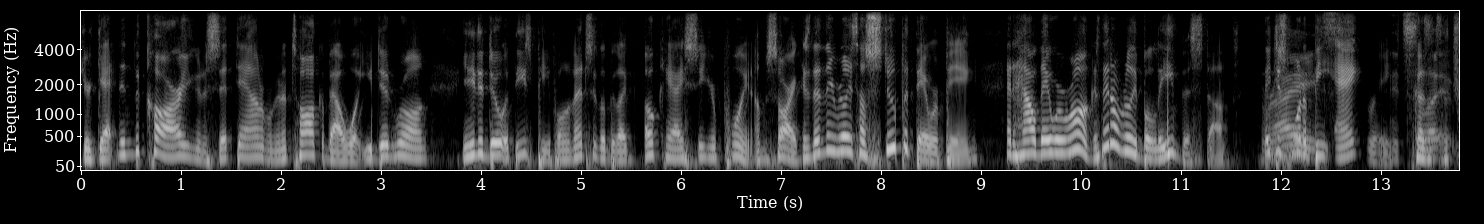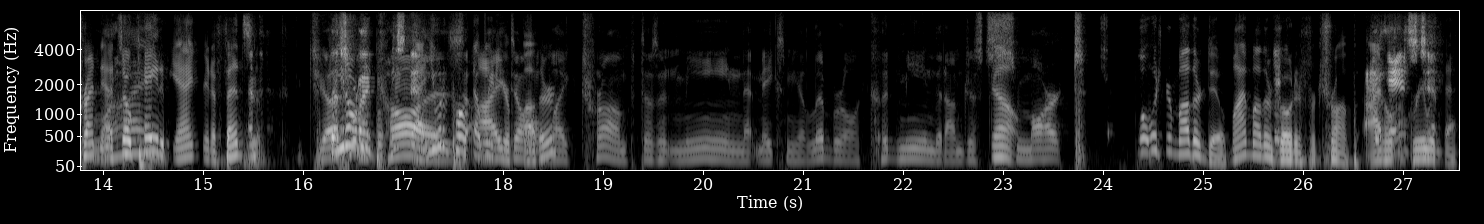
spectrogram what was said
"You're getting in the car. You're gonna sit down. and We're gonna talk about what you did wrong." You need to do it with these people, and eventually they'll be like, "Okay, I see your point. I'm sorry," because then they realize how stupid they were being and how they were wrong, because they don't really believe this stuff. They just want to be Right. angry It's because it's the trend. now. It's okay to be angry and offensive. Just you don't what I to post that. You wouldn't because that with I your don't mother. like Trump doesn't mean that makes me a liberal. It could mean that I'm just No. smart. What would your mother do? My mother voted for Trump. I I don't agree him. with that.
